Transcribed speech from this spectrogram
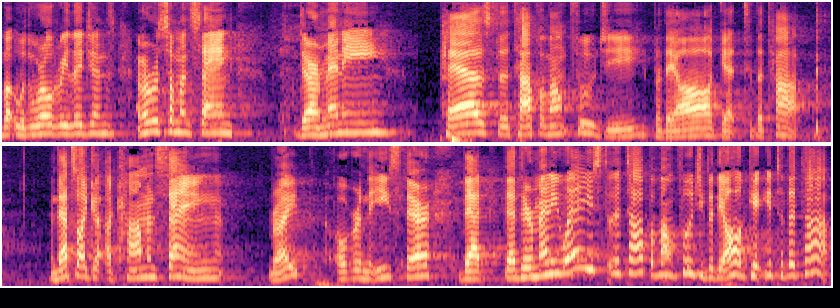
but with world religions? I remember someone saying, there are many paths to the top of Mount Fuji, but they all get to the top. And that's like a, a common saying, right? Over in the east there, that, that there are many ways to the top of Mount Fuji, but they all get you to the top.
